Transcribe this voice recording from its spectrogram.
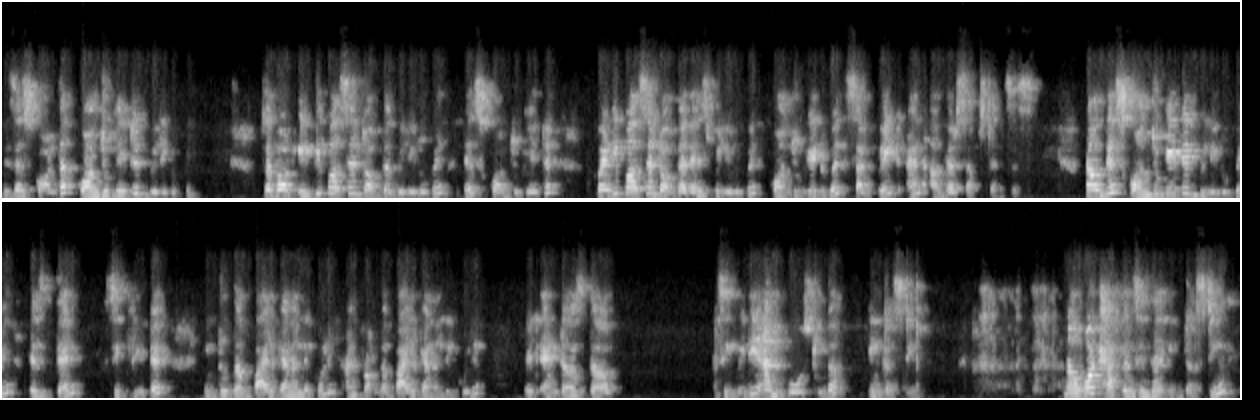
This is called the conjugated bilirubin. So about 80% of the bilirubin is conjugated, 20% of the rest bilirubin conjugate with sulfate and other substances. Now this conjugated bilirubin is then secreted into the bile canaliculi and from the bile canaliculi it enters the CBD and goes to the intestine. Now, what happens in the intestine?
